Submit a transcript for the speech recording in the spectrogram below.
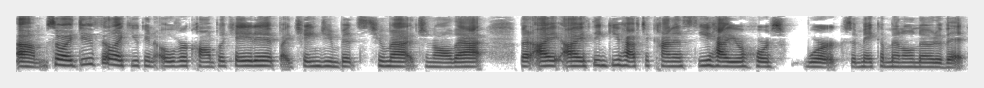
Um, so I do feel like you can overcomplicate it by changing bits too much and all that. But I, I think you have to kind of see how your horse works and make a mental note of it.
